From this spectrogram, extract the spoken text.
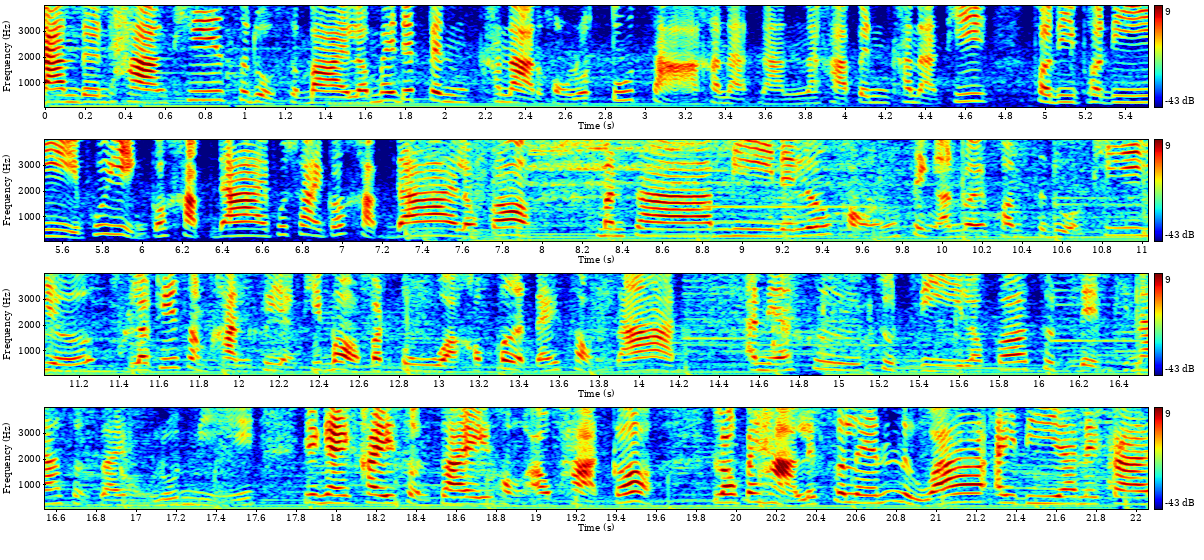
การเดินทางที่สะดวกสบายแล้วไม่ได้เป็นขนาดของรถตู้จ๋าขนาดนั้นนะคะ เป็นขนาดที่พอดีพอดี ผู้หญิงก็ขับได้ ผู้ชายก็ขับได้ แล้วก็มันจะมีในเรื่องของสิ่งอำนวยความสะดวกที่เยอะ แล้วที่สำคัญคืออย่างที่บอกประตูอะเขาเปิดได้ 2 ด้าน อันนี้คือจุดดีแล้วก็จุดเด่นที่น่าสนใจของรุ่นนี้ ยังไงใครสนใจของเอาผาดก็ลองไปหา reference หรือว่าไอเดียในการ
